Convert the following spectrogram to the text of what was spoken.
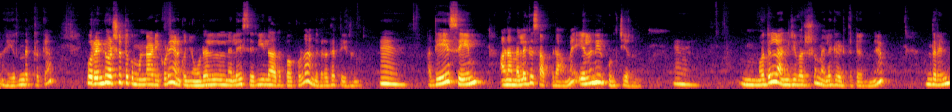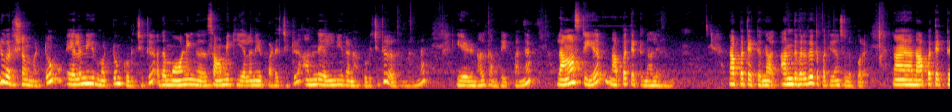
நான் இருந்துகிட்ருக்கேன் இப்போ ரெண்டு வருஷத்துக்கு முன்னாடி கூட எனக்கு கொஞ்சம் உடல்நிலை சரியில்லாதப்போ கூட அந்த விரதத்தை இருந்தேன். அதே சேம் ஆனால் மிளகு சாப்பிடாம இளநீர் குடிச்சிருந்தேன் ம் ம், முதல் அஞ்சு வருஷம் மிளகு எடுத்துகிட்டு இருந்தேன். இந்த ரெண்டு வருஷம் மட்டும் இளநீர் மட்டும் குடிச்சிட்டு அதை மார்னிங் சாமிக்கு இளநீர் படைச்சிட்டு அந்த இளநீரை நான் குடிச்சிட்டு விரதம் இருந்தேன் ஏழு நாள் கம்ப்ளீட் பண்ணேன். லாஸ்ட் இயர் நாற்பத்தெட்டு நாள் இருந்தேன் நாற்பத்தெட்டு நாள். அந்த விரதத்தை பற்றி தான் சொல்ல போகிறேன் நான் நாற்பத்தெட்டு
